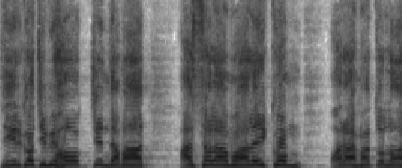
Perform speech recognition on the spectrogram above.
দীর্ঘজীবী হোক, জিন্দাবাদ। আসসালামু আলাইকুম ওরহমতুল্লাহ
